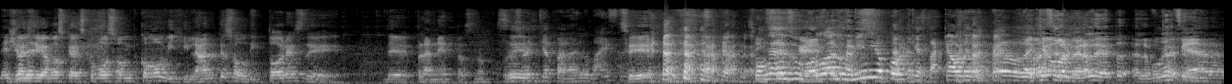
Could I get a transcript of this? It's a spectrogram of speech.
De hecho, Entonces, digamos que es como son como vigilantes auditores de, de planetas, ¿no? Por Sí. eso hay que apagar el wifi. Sí. Pónganse su gorro de aluminio porque está cabrón el pedo. Hay que volver a la, a la época de piedra.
